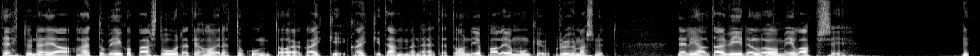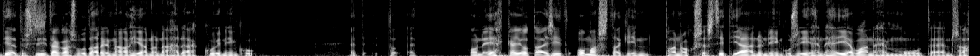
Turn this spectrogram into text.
tehty ne ja haettu viikon päästä uudet ja hoidettu kuntoon ja kaikki, kaikki tämmöinen. Et on ja paljon munkin ryhmässä nyt neljällä tai viidellä on omia lapsia. Niin tietysti sitä kasvutarinaa on hieno nähdä, kuin niinku, että et, on ehkä jotain siitä omastakin panoksesta jäänyt niin kuin siihen heidän vanhemmuuteensa.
